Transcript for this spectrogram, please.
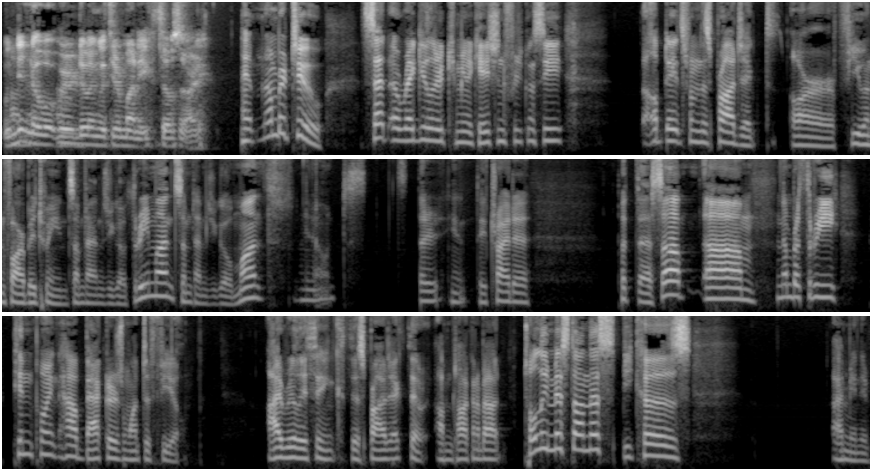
We didn't know what we were doing with your money. So sorry. And number two, set a regular communication frequency. Updates from this project are few and far between. Sometimes you go three months, sometimes you go a month. You know, just you know, they try to put this up. Um, number three, pinpoint how backers want to feel. I really think this project that I'm talking about totally missed on this because, I mean, if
